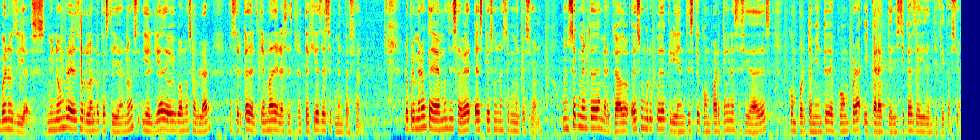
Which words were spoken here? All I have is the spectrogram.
Buenos días, mi nombre es Orlando Castellanos y el día de hoy vamos a hablar acerca del tema de las estrategias de segmentación. Lo primero que debemos de saber es qué es una segmentación. Un segmento de mercado es un grupo de clientes que comparten necesidades, comportamiento de compra y características de identificación.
